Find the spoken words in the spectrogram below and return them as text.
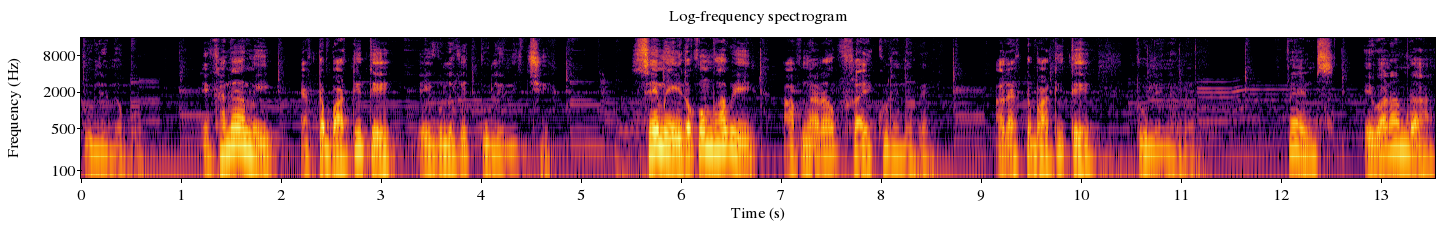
তুলে নেব। এখানে আমি একটা বাটিতে এইগুলোকে তুলে নিচ্ছি। সেম এইরকমভাবেই আপনারাও ফ্রাই করে নেবেন আর একটা বাটিতে তুলে নেবেন। ফ্রেন্ডস, এবার আমরা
